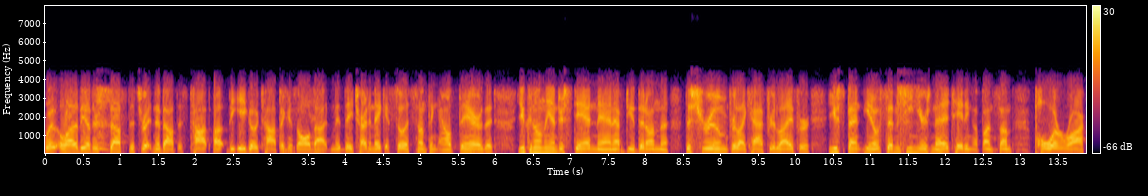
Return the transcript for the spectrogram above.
a lot of the other stuff that's written about this top uh, the ego topic is all about. And they try to make it so it's something out there that you can only understand, man, after you've been on the the shroom for like half your life, or you spent you know 17 years meditating up on some polar rock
